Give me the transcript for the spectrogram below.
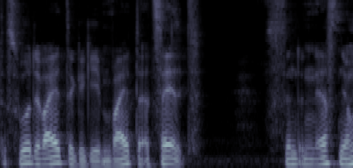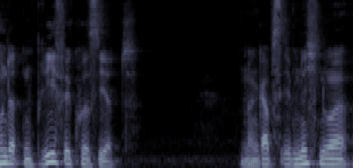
das wurde weitergegeben, weiter erzählt. Es sind in den ersten Jahrhunderten Briefe kursiert. Und dann gab es eben nicht nur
